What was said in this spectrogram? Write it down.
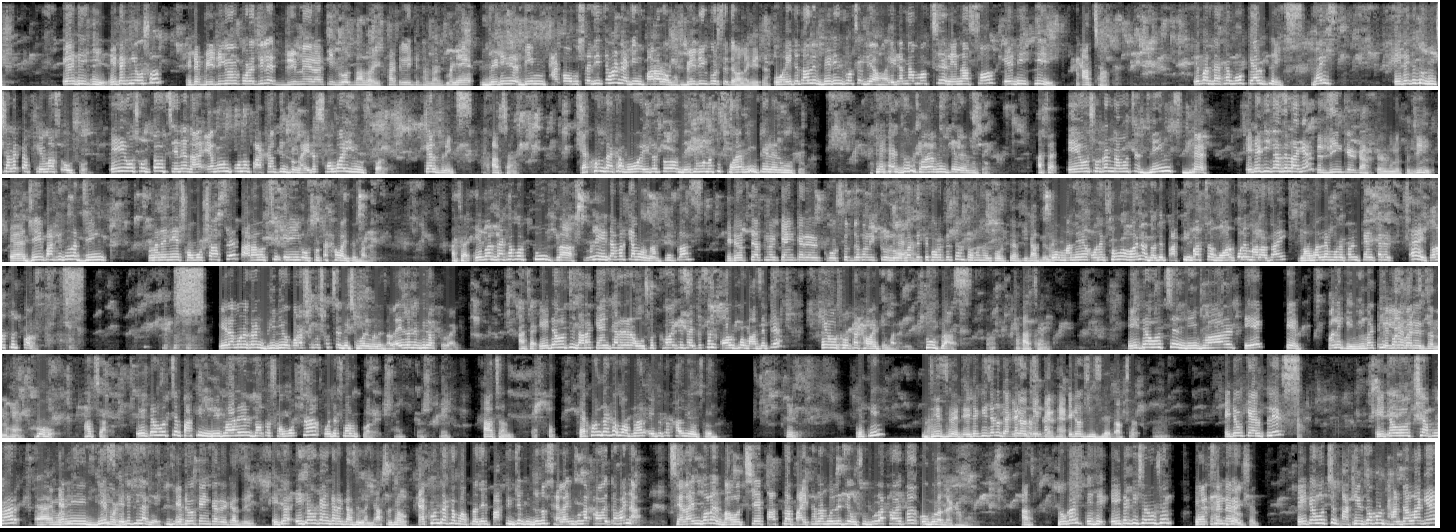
এডিই। এটা কি ওষুধ এটা ব্রিডিং এর করে দিলে ডিমের আর কি গ্রোথ ভালো হয় ফার্টিলিটি ভালো হয়। মানে ব্রিডিং এর ডিম থাকা অবস্থায় দিতে হয় না ডিম পাড়ার অবস্থা ব্রিডিং করতে দেওয়া লাগে এটা। ও এটা তাহলে ব্রিডিং কোর্সে দেওয়া হয়। এটার নাম হচ্ছে রেনাসল এডিই আচ্ছা। এবার দেখাবো ক্যালপ্লেক্স গাইস এটা কিন্তু বিশাল একটা ফেমাস ঔষধ। এই ঔষধটাও চেনে না এমন কোনো পাখাল কিন্তু না। এটা সবাই ইউজ করে ক্যালপ্লেক্স আচ্ছা। এখন দেখাবো এটা তো দেখে মনে হচ্ছে সয়াবিন তেলের মতো। একদম সয়াবিন তেলের মতো। আচ্ছা এই ঔষধটার নাম হচ্ছে জিঙ্কস ভেট এটা কি কাজে লাগে? জিঙ্কের কাজ করে মূলত জিঙ্ক। যে পাখিগুলো জিঙ্ক মানে নিয়ে সমস্যা আছে তারা হচ্ছে এই ওষুধটা খাওয়াইতে পারে। আচ্ছা এবার দেখাবো টু প্লাস। মানে এটা আবার কেমন নাম টু প্লাস? এটা হচ্ছে আপনার ক্যাঙ্কারের ওষুধ যখন একটু লো হ্যাঁ, বাজেটে করাতে চান তখন ওই কোর্সে আর কি কাজে লাগে। মানে অনেক সময় হয় না যাদের পাখির বাচ্চা হওয়ার পরে মারা যায় নর্মালি মনে করেন ক্যান্সারের এই তোরা চুপ কর। এরা মনে করেন ভিডিও করার সময় সবচেয়ে বেশি পরিমাণে জ্বালা এই জন্য বিরক্ত লাগে। আচ্ছা এটা হচ্ছে যারা ক্যান্সারের ঔষধ খাওয়াইতে চাইতেছেন অল্প বাজেটে এই ওষুধটা খাওয়াইতে পারেন। টু প্লাস আচ্ছা এইটা হচ্ছে লিভার টেক টেট মানে কি লিভার ঠিক লিভারের জন্য। হ্যাঁ। ও, আচ্ছা এটা হচ্ছে পাখির লিভারের যত সমস্যা ওইটা সলভ করে। আচ্ছা এখন দেখাবো আপনার এটা তো খালি ওষুধ শেষ। এটা কি? জিজবেট এটা কি যেন দেখা এটাও জিঙ্কের, হ্যাঁ। এটাও জিজবেট আচ্ছা। এটাও ক্যালপ্লেক্স এটাও হচ্ছে আপনার Emodis, Emodis। এটা কি লাগে? এটাও ক্যাঙ্কারের কাজেই। এটা এটাও ক্যাঙ্কারের কাজে লাগে। আচ্ছা যাও এখন দেখাবো আপনাদের পাখির যে বিভিন্ন স্যালাইনগুলা খাওয়াইতে হয় না? স্যালাইন বলেন বা হচ্ছে পাতলা পায়খানা হলে যে ওষুধগুলা খাওয়াইতে হয় ওগুলা দেখাবো। তো guys, এই যে এইটা কিসের ওষুধ? ঠান্ডার। ঔষধ এইটা হচ্ছে পাখির যখন ঠান্ডা লাগে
